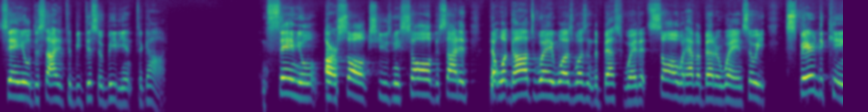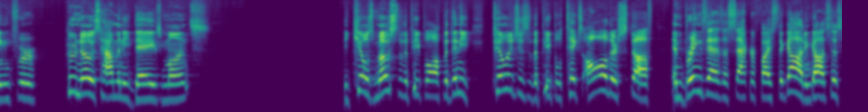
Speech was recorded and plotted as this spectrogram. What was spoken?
Samuel decided to be disobedient to God. And Samuel, or Saul, excuse me, Saul decided that what God's way was wasn't the best way, that Saul would have a better way. And so he spared the king for who knows how many days, months. He kills most of the people off, but then he pillages the people, takes all their stuff, and brings that as a sacrifice to God. And God says,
